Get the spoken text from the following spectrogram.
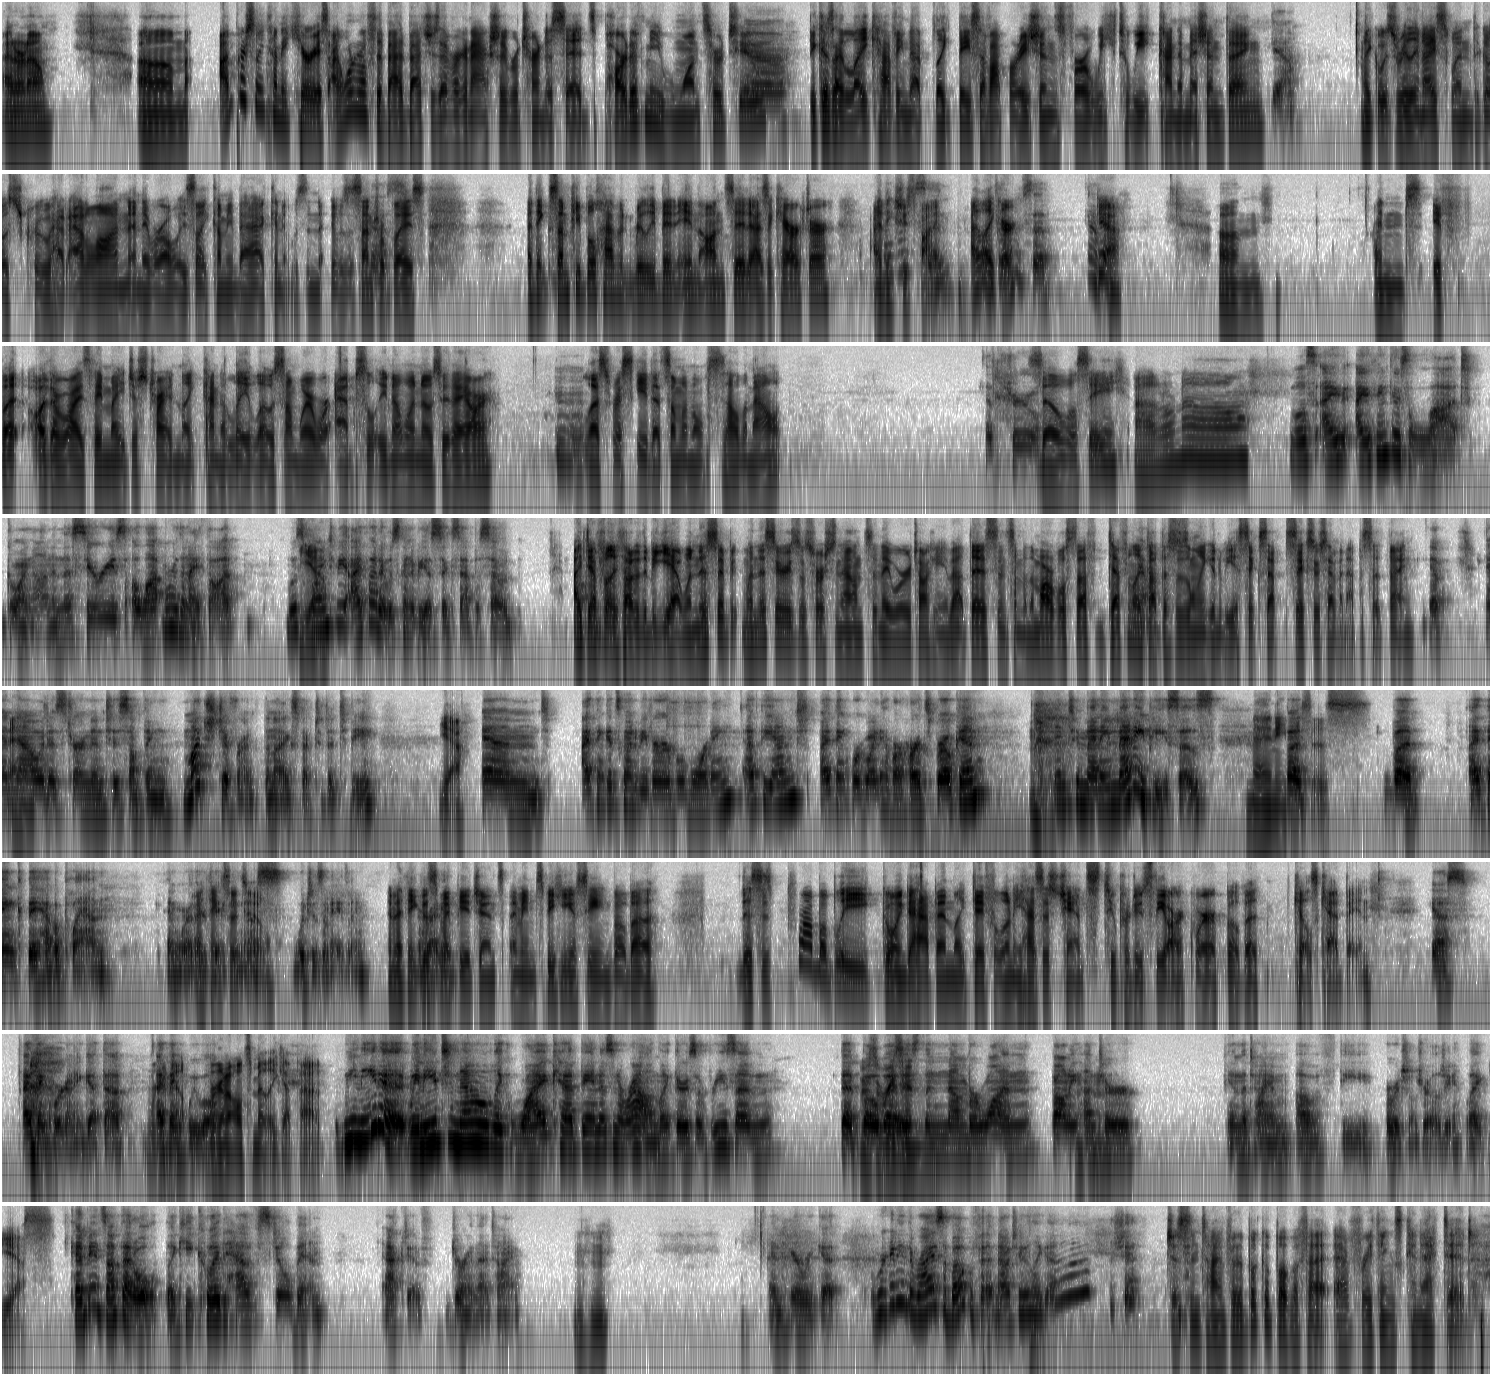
I don't know. Um, I'm personally kind of curious. I want to know if the Bad Batch is ever going to actually return to Sid's. Part of me wants her to Yeah, because I like having that like base of operations for a week to week kind of mission thing. yeah. Like it was really nice when the Ghost Crew had Atollon and they were always like coming back and it was an, it was a central Yes. place. I think some people haven't really been in on Sid as a character. I think she's like fine. Sid. I like her. Sid. Yeah. Um and if but otherwise they might just try and like kind of lay low somewhere where absolutely no one knows who they are. Mhm, Less risky that someone will sell them out. That's true. So we'll see. I don't know. Well, I I think there's a lot going on in this series, a lot more than I thought was Yeah. going to be. I thought it was going to be a six episode. I Um, definitely thought at the beginning, yeah, when this when this series was first announced and they were talking about this and some of the Marvel stuff, definitely Yeah. thought this was only going to be a six ep- six or seven episode thing. And, And- now it has turned into something much different than I expected it to be. Yeah, And I think it's going to be very rewarding at the end. I think we're going to have our hearts broken into many, many pieces. many But- pieces. But I think they have a plan and where I they're think so too. us, which is amazing. And I think I'm this ready. might be a chance. I mean, speaking of seeing Boba, this is probably going to happen. Like Dave Filoni has his chance to produce the arc where Boba kills Cad Bane. Yes. I think we're going to get that. We're I think we will. We're going to ultimately get that. we need it. We need to know like why Cad Bane isn't around. Like there's a reason that There's Boba is the number one bounty Mhm. hunter in the time of the original trilogy. Like Yes. Cad Bane's not that old. Like he could have still been active during that time. hmm And here we get we're getting the rise of Boba Fett now too. Like, oh shit. Just in time for the book of Boba Fett. Everything's connected.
